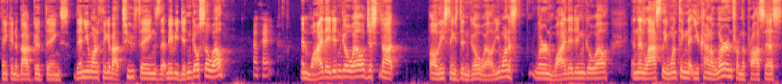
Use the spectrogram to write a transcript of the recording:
thinking about good things. Then you want to think about two things that maybe didn't go so well. Okay. And why they didn't go well, just not oh, these things didn't go well. You want to learn why they didn't go well. And then lastly, one thing that you kind of learned from the process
